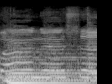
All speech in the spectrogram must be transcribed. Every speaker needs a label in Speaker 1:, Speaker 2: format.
Speaker 1: finest.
